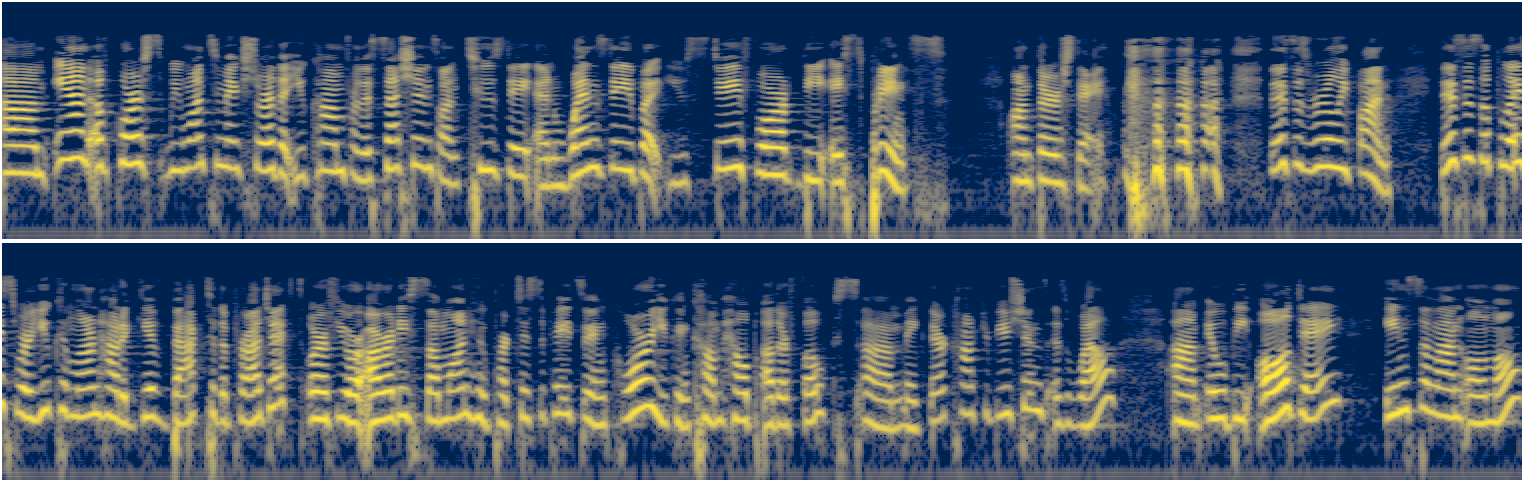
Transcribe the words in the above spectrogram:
Um, and of course, we want to make sure that you come for the sessions on Tuesday and Wednesday, but you stay for the sprints on Thursday. this is really fun. this is a place where you can learn how to give back to the project, or if you are already someone who participates in CORE, you can come help other folks um, make their contributions as well. Um, it will be all day in Salon Olmo.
